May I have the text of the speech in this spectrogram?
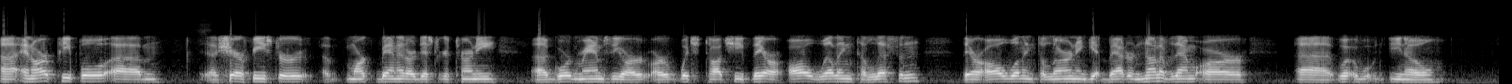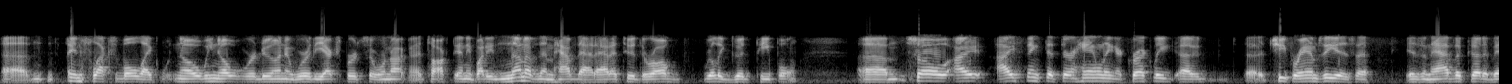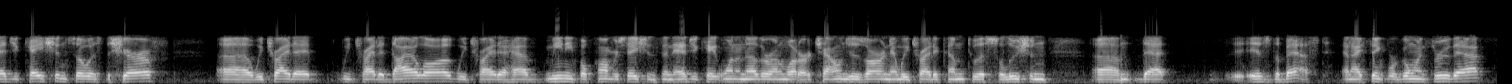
uh, and our people, um, uh, Sheriff Easter, uh, Mark Bennett, our district attorney, uh, Gordon Ramsay, our, our Wichita chief, they are all willing to listen. They are all willing to learn and get better. None of them are, uh, w- w- you know, uh, inflexible. Like, no, we know what we're doing and we're the experts, so we're not going to talk to anybody. None of them have that attitude. They're all really good people. Um, so I I think that they're handling it correctly. Uh, uh, Chief Ramsay is a is an advocate of education. So is the sheriff. Uh, we try to we try to dialogue. We try to have meaningful conversations and educate one another on what our challenges are, and then we try to come to a solution um, that is the best. And I think we're going through that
